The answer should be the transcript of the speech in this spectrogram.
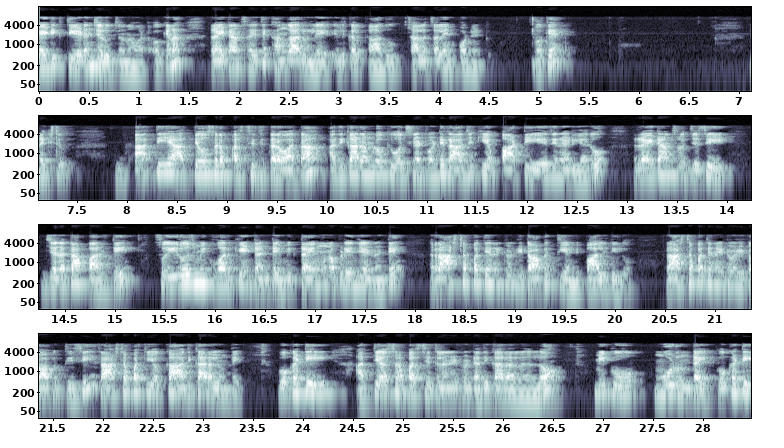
బయటికి తీయడం జరుగుతుంది అనమాట ఓకేనా? రైట్ ఆన్సర్ అయితే కంగారులే ఎలుకలు కాదు. చాలా చాలా ఇంపార్టెంట్. ఓకే? నెక్స్ట్. జాతీయ అత్యవసర పరిస్థితి తర్వాత అధికారంలోకి వచ్చినటువంటి రాజకీయ పార్టీ ఏది అని అడిగారు? రైట్ ఆన్సర్ వచ్చేసి జనతా పార్టీ. సో ఈ రోజు మీకు వర్క్ ఏంటంటే మీకు టైం ఉన్నప్పుడు ఏం చేయండి అంటే రాష్ట్రపతి అనేటువంటి టాపిక్ తీయండి పాలిటీలో. రాష్ట్రపతి అనేటువంటి టాపిక్ తీసి రాష్ట్రపతి యొక్క అధికారాలు ఉంటాయి ఒకటి అత్యవసర పరిస్థితులు అనేటువంటి అధికారాలలో మీకు మూడు ఉంటాయి ఒకటి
